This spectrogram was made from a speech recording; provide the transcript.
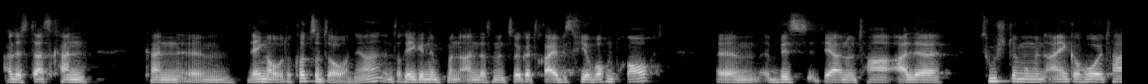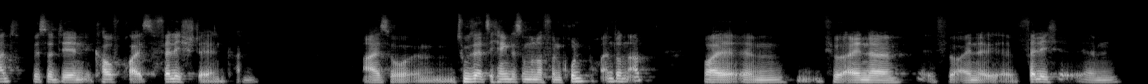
Alles das kann, kann ähm, länger oder kürzer dauern. Ja? In der Regel nimmt man an, dass man circa drei bis vier Wochen braucht ähm, bis der Notar alle Zustimmungen eingeholt hat, bis er den Kaufpreis fällig stellen kann. Also ähm, zusätzlich hängt es immer noch von Grundbuchämtern ab, weil ähm, für eine, für eine Fällig, ähm,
